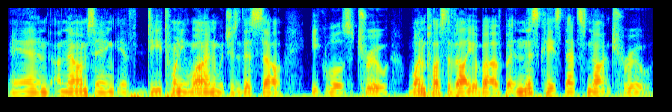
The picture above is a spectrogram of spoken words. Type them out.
and uh, now I'm saying if D21, which is this cell, equals true, 1 plus the value above, but in this case that's not true.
